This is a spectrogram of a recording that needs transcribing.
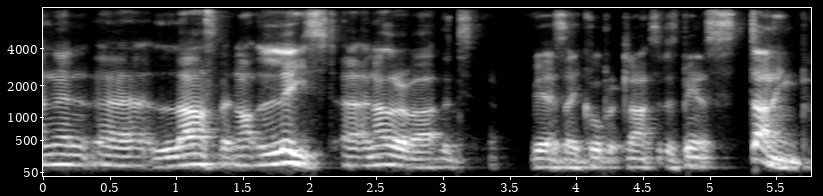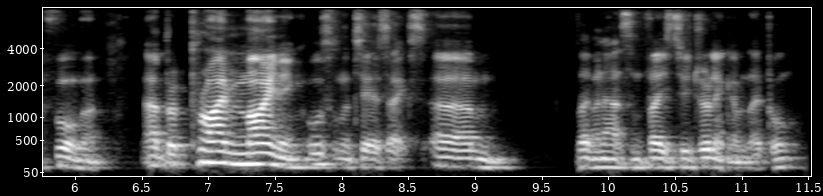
And then, uh, last but not least, uh, another of our the, VSA corporate clients, that has been a stunning performer. Uh, but Prime Mining, also on the TSX, um, they've announced some phase two drilling, haven't they, Paul?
